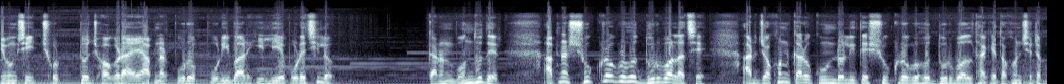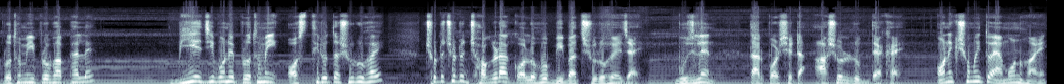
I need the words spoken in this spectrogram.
এবং সেই ছোট্ট ঝগড়ায় আপনার পুরো পরিবার হিলিয়ে পড়েছিল? কারণ বন্ধুদের, আপনার শুক্র গ্রহ দুর্বল আছে, আর যখন কারও কুণ্ডলিতে শুক্র গ্রহ দুর্বল থাকে, তখন সেটা প্রথমেই প্রভাব ফেলে। বিয়ে জীবনে প্রথমেই অস্থিরতা শুরু হয়, ছোট ছোট ঝগড়া, কলহ, বিবাদ শুরু হয়ে যায়, বুঝলেন? তারপর সেটা আসল রূপ দেখায়। অনেক সময় তো এমন হয়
